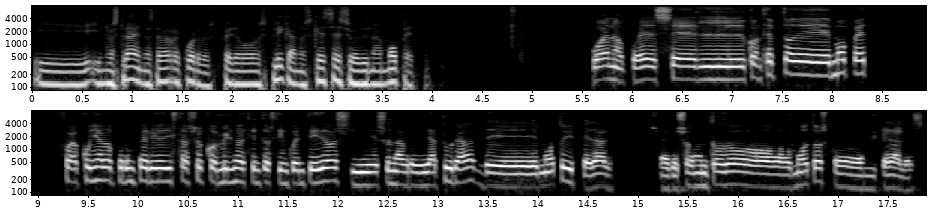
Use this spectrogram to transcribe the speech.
Y, y nos trae, nos trae recuerdos. Pero explícanos, ¿qué es eso de una moped? Bueno, pues el concepto de moped fue acuñado por un periodista sueco en 1952 y es una abreviatura de moto y pedal. O sea que son todo motos con pedales.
